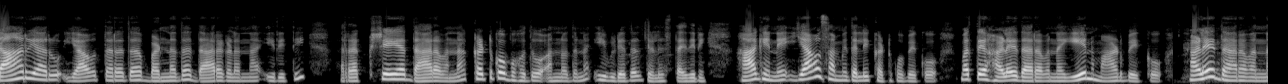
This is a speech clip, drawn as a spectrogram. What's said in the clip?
ಯಾರ್ಯಾರು ಯಾವ ತರದ ಬಣ್ಣದ ದಾರಗಳನ್ನ ಈ ರೀತಿ ರಕ್ಷೆಯ ದಾರವನ್ನ ಕಟ್ಕೋಬಹುದು ಅನ್ನೋದನ್ನ ಈ ವಿಡಿಯೋದಲ್ಲಿ ತಿಳಿಸ್ತಾ ಇದ್ದೀನಿ. ಹಾಗೇನೆ ಯಾವ ಸಮಯದಲ್ಲಿ ಕಟ್ಕೋಬೇಕು, ಮತ್ತೆ ಹಳೆ ದಾರವನ್ನ ಏನ್ ಮಾಡ್ಬೇಕು, ಹಳೆ ದಾರವನ್ನ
